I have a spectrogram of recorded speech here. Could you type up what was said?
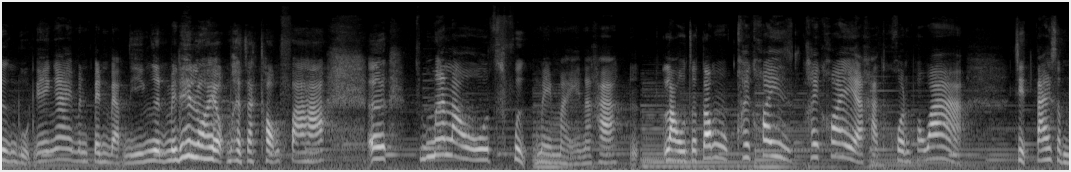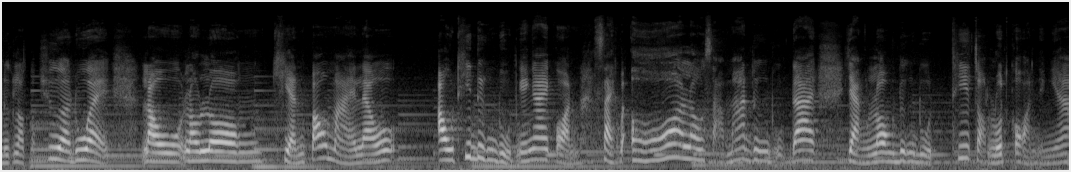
ดึงดูดง่าย ๆ มันเป็นแบบนี้เงินไม่ได้ลอยออกมาจากท้องฟ้าเออเมื่อเราฝึกใหม่ ๆนะคะ เราจะต้องค่อยๆค่อยๆอะค่ะทุกคนเพราะว่าจิตใต้สำนึกเราต้องเชื่อด้วย เราเราลองเขียนเป้าหมายแล้ว เอาที่ดึงดูดง่าย ๆ ก่อน ใส่ไปอ๋อเราสามารถดึงดูดได้ อย่างลองดึงดูดที่จอดรถก่อนอย่างเงี้ย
